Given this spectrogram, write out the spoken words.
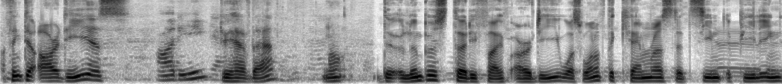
I think the RD is RD Do you have that? No. The Olympus 35 RD was one of the cameras that seemed appealing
